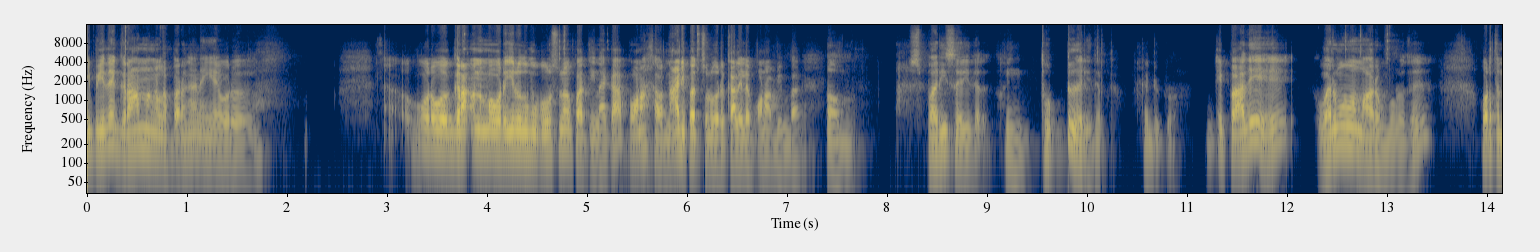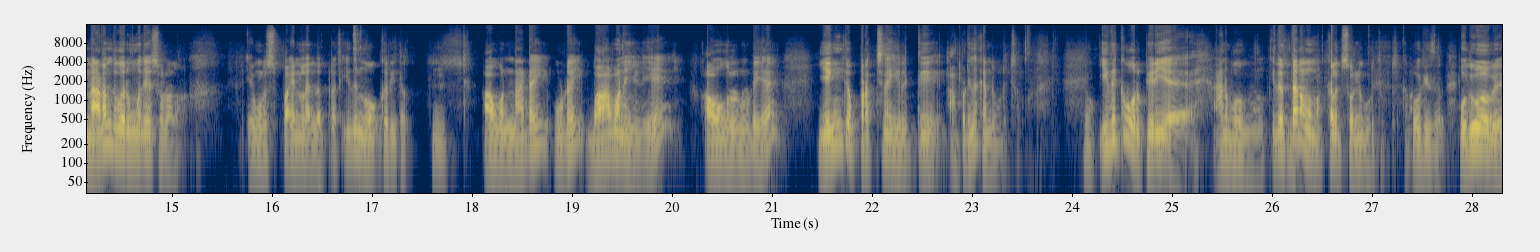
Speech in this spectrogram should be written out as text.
இப்போ இதே கிராமங்களில் பாருங்கள் நீங்கள் ஒரு ஒரு ஒரு கிரா நம்ம ஒரு இருபது முப்பது வருஷம் பார்த்தீங்கன்னாக்கா போனால் அவர் நாடி பார்த்து சொல்லுவார் காலையில் போனால் அப்படிம்பாங்க ஆமா பரிசறிதல். தொட்டு அறிதல் கண்டிப்பா இப்போ அதே வருமமாக மாறும் பொழுது ஒருத்தர் நடந்து வரும்போதே சொல்லலாம் இவங்க ஸ்பைனில் இந்த பிரச்சனை இது நோக்கறிதல். அவங்க நடை உடை பாவனையிலேயே அவங்களுடைய எங்கே பிரச்சனை இருக்குது அப்படின்னு கண்டுபிடிச்சிடலாம். இதுக்கு ஒரு பெரிய அனுபவம் வேணும். இதைத்தான் நம்ம மக்களுக்கு சொல்லி கொடுத்துட்டு ஓகே சார் பொதுவாகவே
